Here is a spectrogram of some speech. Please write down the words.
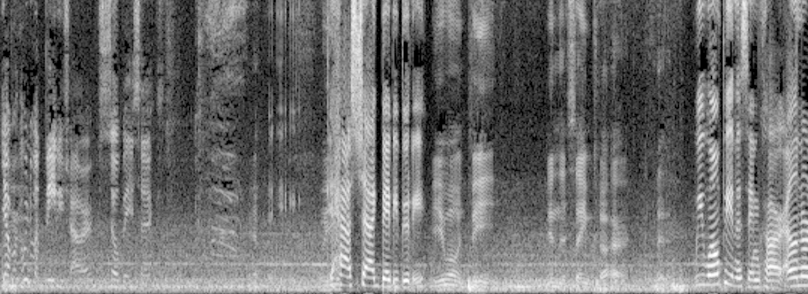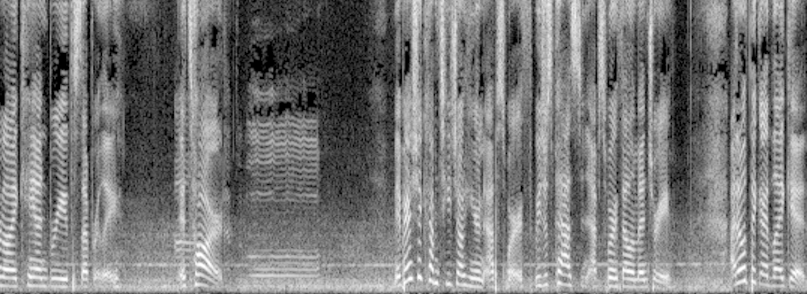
Yeah, we're going to a baby shower. So basic. Well, Hashtag baby booty. you won't be in the same car. We won't be in the same car. Eleanor and I can breathe separately. It's hard. Acceptable. Maybe I should come teach out here in Epworth. We just passed in Epworth Elementary. I don't think I'd like it.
